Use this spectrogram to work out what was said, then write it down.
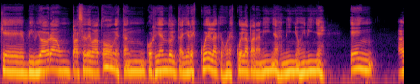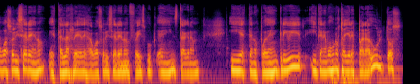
que vivió ahora un pase de batón, están corriendo el taller escuela, que es una escuela para niñas, niños y niñas en Agua Sol y Sereno, está en las redes Agua Sol y Sereno en Facebook e Instagram. Y este nos puedes inscribir y tenemos unos talleres para adultos.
